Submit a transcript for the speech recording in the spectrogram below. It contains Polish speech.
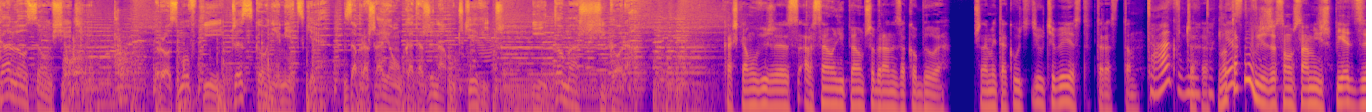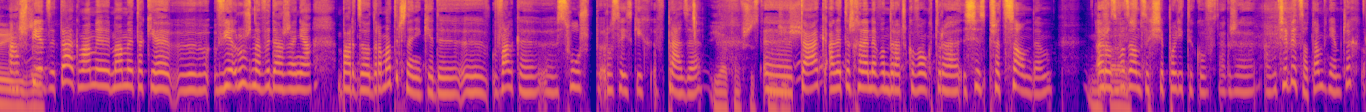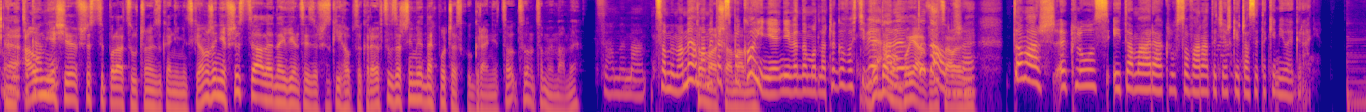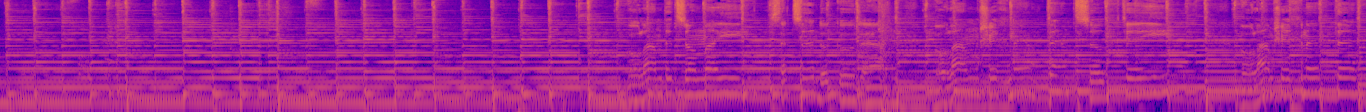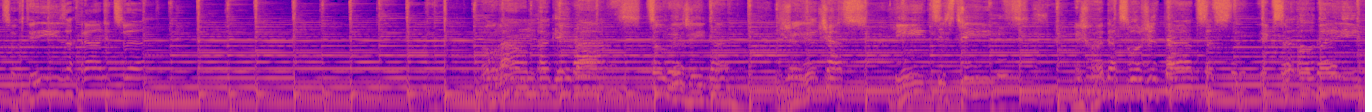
Halo Sąsiedzi. Rozmówki czesko-niemieckie. Zapraszają Katarzyna Uczkiewicz i Tomasz Sikora. Kaśka mówi, że jest Arsène Lupin przebrany za kobyłę. Przynajmniej tak u, u ciebie jest teraz tam Tak, w Czechach. tak no jest. tak mówisz, że są sami szpiedzy. A i że... szpiedzy, tak, mamy, mamy takie y, różne wydarzenia, bardzo dramatyczne niekiedy, y, walkę y, służb rosyjskich w Pradze. I o tym wszystkim E, dziś. tak, ale też Helenę Wądraczkową, która jest przed sądem rozwodzących się polityków. Także, a u ciebie co tam w Niemczech? E, Równie A u ciekawie. mnie się wszyscy Polacy uczą języka niemieckiego. Może nie wszyscy, ale najwięcej ze wszystkich obcokrajowców. Zacznijmy jednak po czesku granie. Co, co, co my mamy? Co my, mamy? Co my mamy? A mamy tak Tomasza mamy. spokojnie. Nie wiadomo dlaczego właściwie, Wiadomo, ale ja to wrzucałem. dobrze. Tomasz Klus i Tamara Klusowa na te ciężkie czasy, takie miłe granie. Volám taky vás, co věříte, že je čas jít si vstříc, než hledat složité cesty, jak se obejít.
